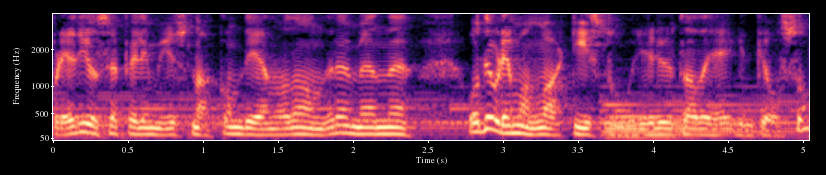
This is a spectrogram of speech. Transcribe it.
ble det jo selvfølgelig mye snakk om det ene og det andre. Men, eh, og det ble mange artige historier ut av det egentlig også.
